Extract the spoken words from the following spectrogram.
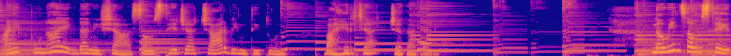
आणि पुन्हा एकदा निशा संस्थेच्या चार भिंतीतून बाहेरच्या जगात आली. नवीन संस्थेत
